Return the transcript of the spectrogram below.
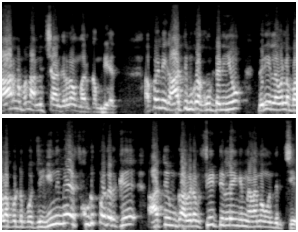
காரணம் வந்து அமித்ஷாங்கிறத மறுக்க முடியாது. அப்ப இன்னைக்கு அதிமுக கூட்டணியும் பெரிய லெவல்ல பலப்பட்டு போச்சு. இனிமேல் கொடுப்பதற்கு அதிமுகவிடம் சீட் இல்லைங்கிற நிலைமை வந்துருச்சு.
